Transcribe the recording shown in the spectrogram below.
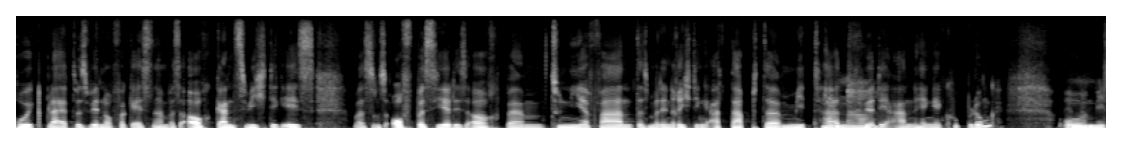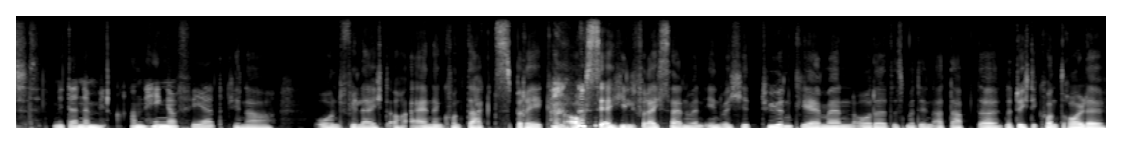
ruhig bleibt. Was wir noch vergessen haben, was auch ganz wichtig ist, was uns oft passiert, ist auch beim Turnierfahren, dass man den richtigen Adapter mit hat genau. für die Anhängekupplung. Wenn und man mit, mit einem Anhänger fährt. Genau. Und vielleicht auch einen Kontaktspray kann auch sehr hilfreich sein, wenn irgendwelche Türen klemmen oder dass man den Adapter, natürlich die Kontrolle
